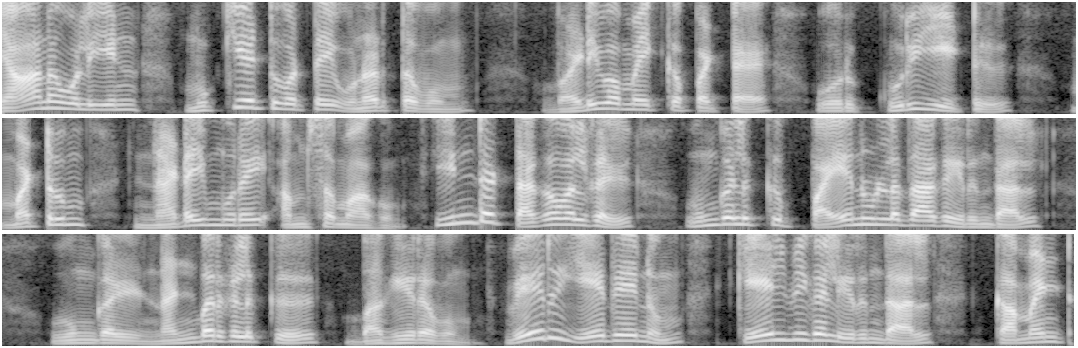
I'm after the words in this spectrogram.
ஞான ஒளியின் முக்கியத்துவத்தை உணர்த்தவும் வடிவமைக்கப்பட்ட ஒரு குறியீட்டு மற்றும் நடைமுறை அம்சமாகும். இந்த தகவல்கள் உங்களுக்கு பயனுள்ளதாக இருந்தால் உங்கள் நண்பர்களுக்கு பகிரவும். வேறு ஏதேனும் கேள்விகள் இருந்தால் கமெண்ட்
